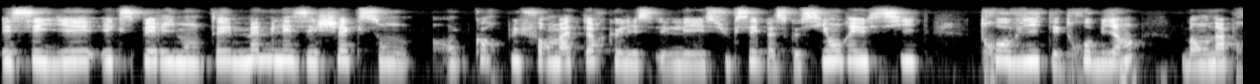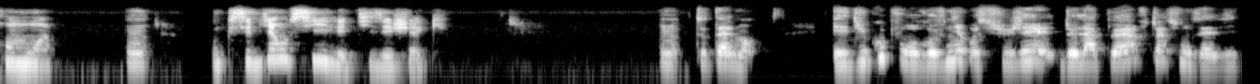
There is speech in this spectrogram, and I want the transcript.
essayez, expérimentez. Même les échecs sont encore plus formateur que les, succès parce que si on réussit trop vite et trop bien, ben on apprend moins. Mm. Donc c'est bien aussi les petits échecs. Mm, totalement. Et du coup, pour revenir au sujet de la peur, toi, tu nous as dit,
